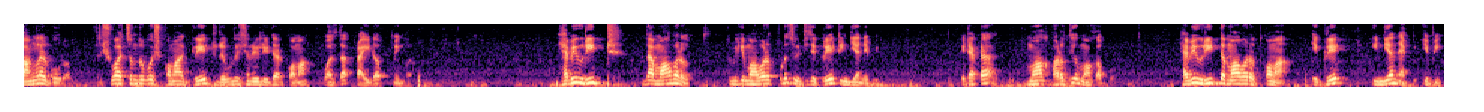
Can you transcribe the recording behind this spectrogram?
বাংলার গৌরব। Subhashchandra Bose comma great revolutionary leader comma was the pride of Bengal have you read the Mahabharata তুমি কি মহাভারত পড়েছো? It is a great Indian epic এটা একটা মহা, ভারতীয় মহাকাব্য। Have you read the Mahabharata comma a great Indian epic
